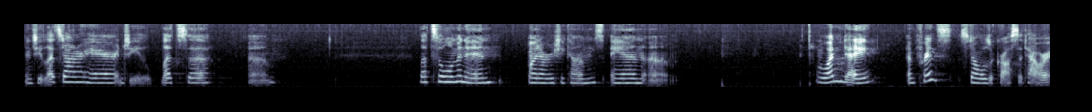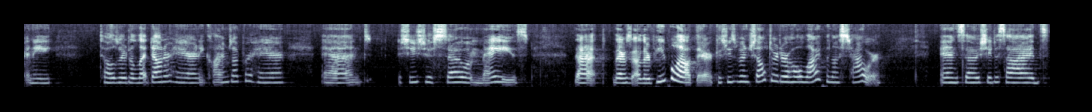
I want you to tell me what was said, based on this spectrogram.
and she lets down her hair and she lets the um, lets the woman in whenever she comes and um, one day a prince stumbles across the tower and he tells her to let down her hair and he climbs up her hair and she's just so amazed that there's other people out there because she's been sheltered her whole life in this tower and so she decides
